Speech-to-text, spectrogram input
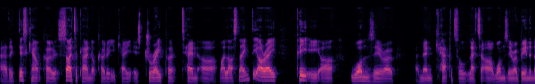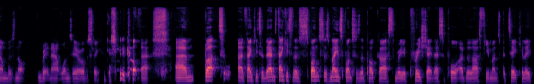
Uh, the discount code at cytoplan.co.uk is Draper10R. My last name, D R A P E R 10, and then capital letter R, 10 being the numbers, not written out 10, obviously. I guess you'd have got that. Um, but uh, thank you to them. Thank you to the sponsors, main sponsors of the podcast. Really appreciate their support over the last few months, particularly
